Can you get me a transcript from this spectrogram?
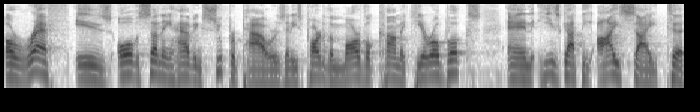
a ref is all of a sudden having superpowers and he's part of the Marvel comic hero books and he's got the eyesight to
